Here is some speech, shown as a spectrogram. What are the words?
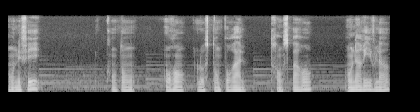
En effet, quand on rend l'os temporal transparent, on arrive là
